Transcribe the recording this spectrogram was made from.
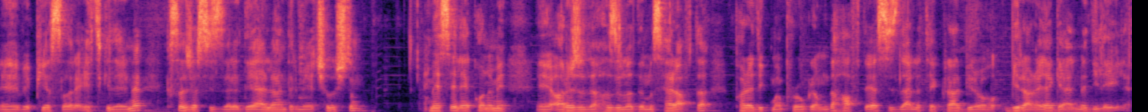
e, ve piyasalara etkilerini kısaca sizlere değerlendirmeye çalıştım. Mesele Ekonomi e, aracılığıyla hazırladığımız her hafta Paradigma programında haftaya sizlerle tekrar bir, bir araya gelme dileğiyle.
